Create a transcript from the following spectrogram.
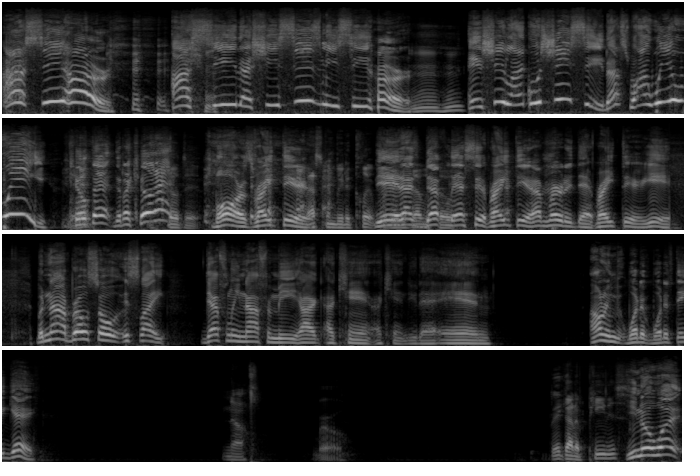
I see her. I see that she sees me see her. mm-hmm. And she like what she see. That's why we a we. Killed that? Did I kill that? Killed it. Bars right there. That's gonna be the clip. yeah, that's episode. definitely that's it right there. I murdered that right there. Yeah. But nah, bro, so it's like definitely not for me. I, I can't I can't do that. And I don't even what if what if they gay? No. bro. They got a penis. You know what?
